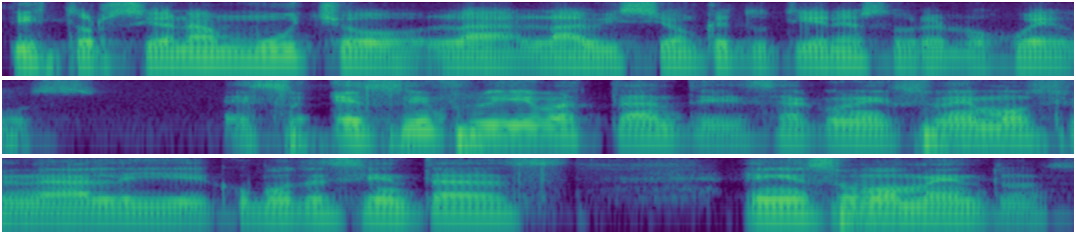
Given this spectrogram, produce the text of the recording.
distorsiona mucho la, visión que tú tienes sobre los juegos. Eso, eso influye bastante, esa conexión emocional y cómo te sientas en esos momentos.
